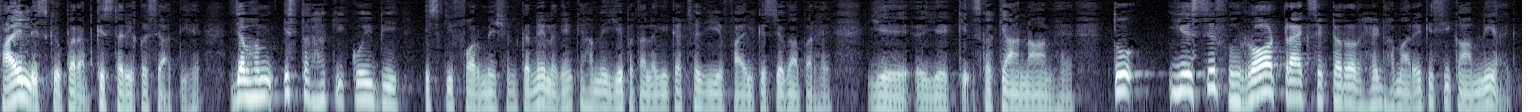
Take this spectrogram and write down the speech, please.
فائل اس کے اوپر اب کس طریقے سے آتی ہے، جب ہم اس طرح کی کوئی بھی اس کی فارمیشن کرنے لگے کہ ہمیں یہ پتا لگے کہ اچھا جی یہ فائل کس جگہ پر ہے، یہ یہ اس کا کیا نام ہے، تو یہ صرف را ٹریک سیکٹر اور ہیڈ ہمارے کسی کام نہیں آئے گا۔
